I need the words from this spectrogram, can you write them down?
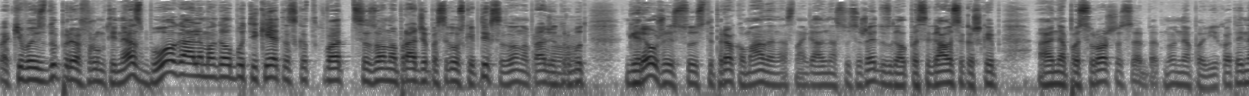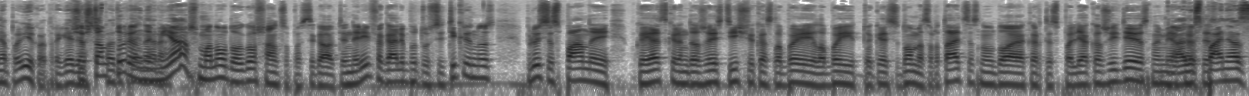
akivaizdu prieš rungtynes. Buvo galima galbūt tikėtis, kad va, sezono pradžioje pasigaus kaip tik sezono pradžioje Mhm. turbūt geriau žais su stipria komanda, nes na, gal nesusižaidus, gal pasigausi kažkaip nepasiruošusi, bet nu, nepavyko, tai nepavyko. Tragedija. Šeštam nėra. namie, aš manau, daugiau šansų pasigauti. Tenerife gali būti užsitikrinus, plus ispanai, kai atskrenda žaisti išvykas, labai, labai tokias įdomias rotacijas naudoja, kartais palieka žaidėjus namie. Gal kartais... Ispanijos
